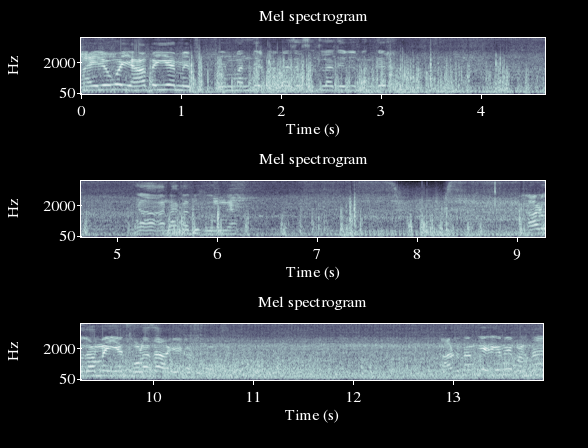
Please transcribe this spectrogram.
भाई लोगों, यहाँ पे ये मंदिर पर वैसे शीतला देवी मंदिर। यहाँ आना कभी घूमने। काठू धाम में ये थोड़ा सा आगे काठू धाम धाम के एरिया में पड़ता है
